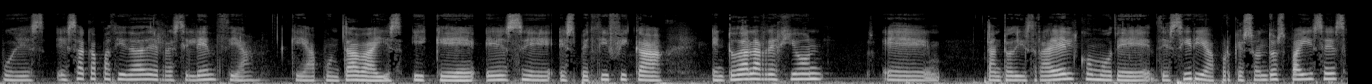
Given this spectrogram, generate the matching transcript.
Pues esa capacidad de resiliencia que apuntabais y que es eh, específica en toda la región, eh, tanto de Israel como de, de Siria, porque son dos países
